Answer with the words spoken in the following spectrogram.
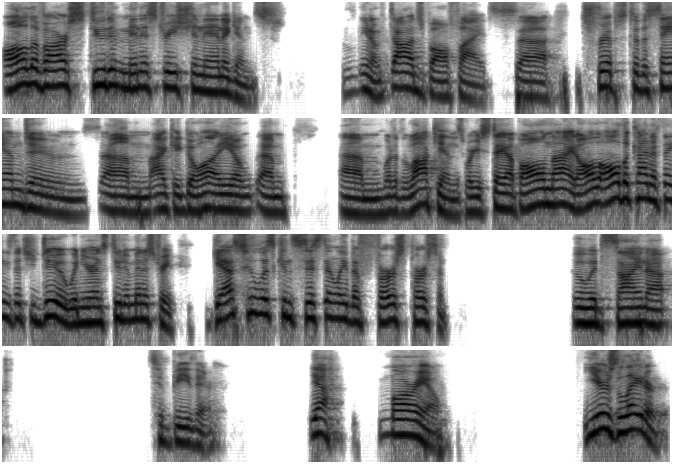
all of our student ministry shenanigans you know dodgeball fights uh trips to the sand dunes. Um i could go on you know um um what are the lock-ins where you stay up all night all all the kind of things that you do when you're in student ministry. Guess who was consistently the first person who would sign up to be there? Yeah mario. Years later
